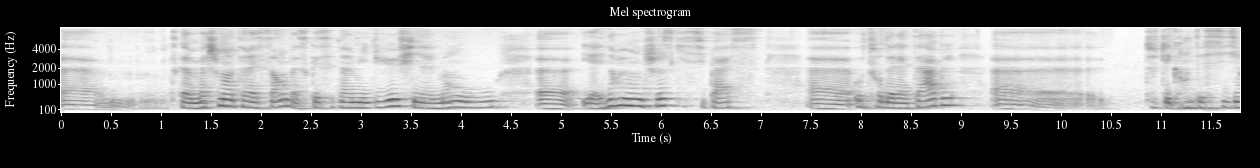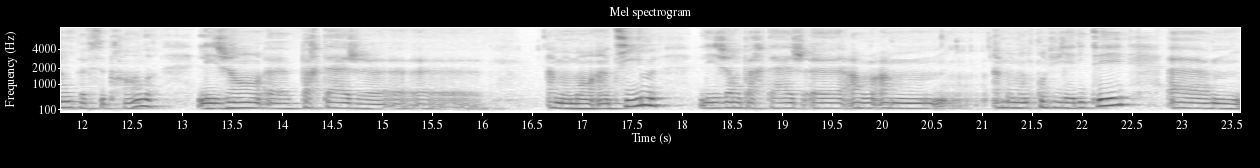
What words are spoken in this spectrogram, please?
euh, c'est quand même vachement intéressant parce que c'est un milieu finalement où il y a énormément de choses qui s'y passent autour de la table. Toutes les grandes décisions peuvent se prendre. Les gens partagent un moment intime. Les gens partagent un moment de convivialité. Euh,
